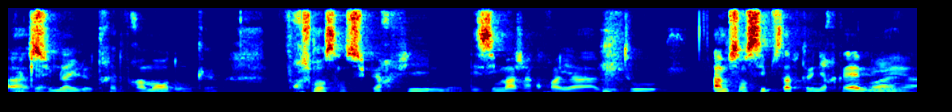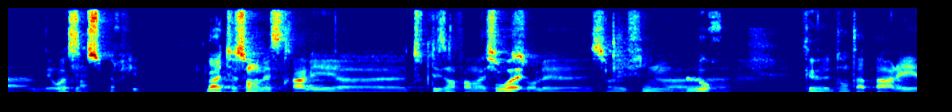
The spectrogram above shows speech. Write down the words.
Euh. Ce film-là, il le traite vraiment, donc euh, franchement, c'est un super film, des images incroyables et tout. Âme sensible, ça tenir quand même, Ouais. mais, euh, mais ouais, Ok. c'est un super film. Bah, de toute façon, on laissera les, toutes les informations Ouais. sur, les, sur les films que, dont tu as parlé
